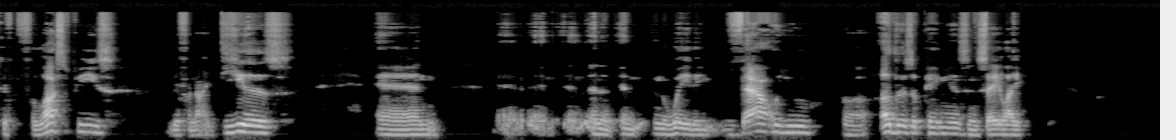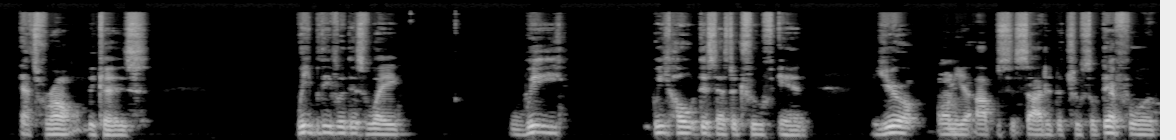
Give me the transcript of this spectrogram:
different philosophies, different ideas, and, and, and, and the way they value uh, others' opinions and say like that's wrong because we believe it this way. We, we hold this as the truth and you're on the opposite side of the truth. So therefore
